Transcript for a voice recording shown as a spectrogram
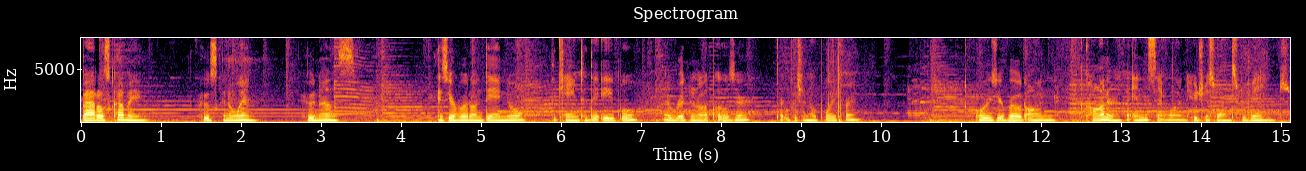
Battle's coming. Who's gonna win? Who knows? Is your vote on Daniel, the Cain to the Abel, the original opposer? The original boyfriend? Or is your vote on Connor, the innocent one who just wants revenge?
